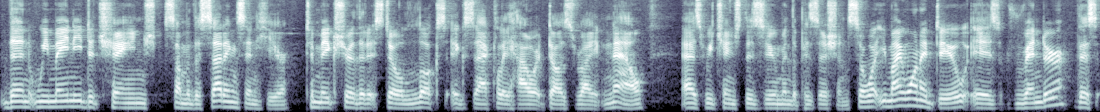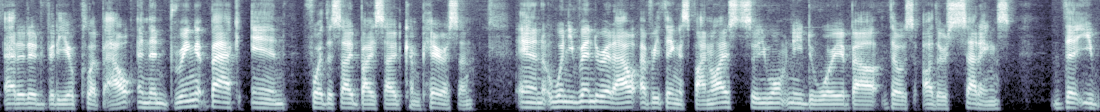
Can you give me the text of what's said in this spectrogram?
then we may need to change some of the settings in here to make sure that it still looks exactly how it does right now as we change the zoom and the position. So what you might want to do is render this edited video clip out and then bring it back in for the side-by-side -side comparison. And when you render it out, everything is finalized, so you won't need to worry about those other settings that you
